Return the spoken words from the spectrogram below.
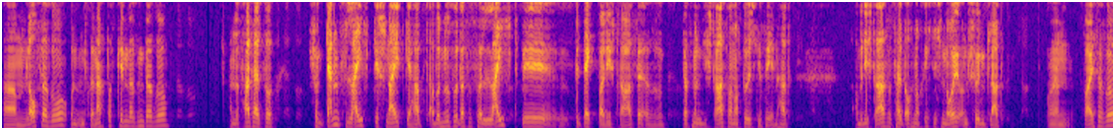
Ähm, lauf da so und unsere Nachbarskinder sind da so. Und es hat halt so schon ganz leicht geschneit gehabt, aber nur so, dass es so leicht be bedeckt war, die Straße. Also, so, dass man die Straße auch noch durchgesehen hat. Aber die Straße ist halt auch noch richtig neu und schön glatt. Und dann war ich da so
